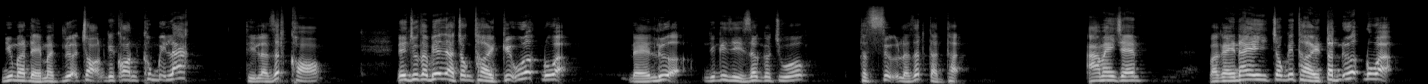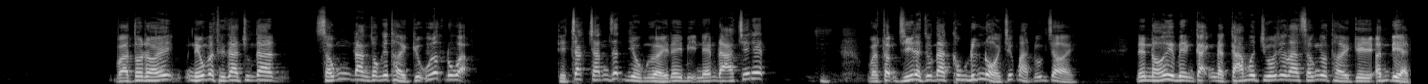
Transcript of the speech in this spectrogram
Nhưng mà để mà lựa chọn cái con không bị lác thì là rất khó. Nên chúng ta biết là trong thời cựu ước, đúng không ạ? Để lựa những cái gì dâng cho Chúa thật sự là rất cẩn thận. Amen cho em. Và ngày nay trong cái thời tân ước, đúng không ạ? Và tôi nói, nếu mà thực ra chúng ta sống đang trong cái thời cựu ước, đúng không ạ? Thì chắc chắn rất nhiều người đây bị ném đá chết hết. Và thậm chí là chúng ta không đứng nổi trước mặt Đức Trời nên nói người bên cạnh là cảm ơn Chúa chúng ta sống trong thời kỳ ân điển.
